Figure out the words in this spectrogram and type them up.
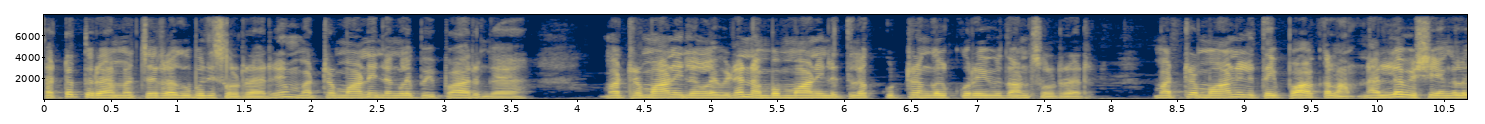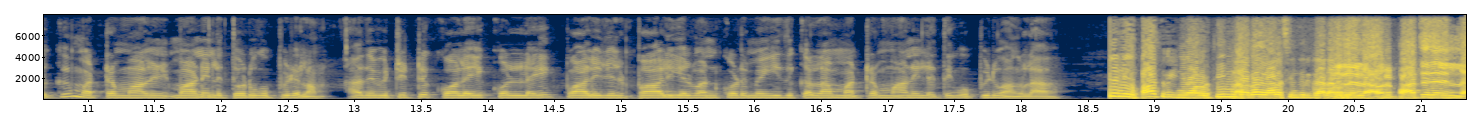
சட்டத்துறை அமைச்சர் ரகுபதி சொல்கிறாரு மற்ற மாநிலங்களை போய் பாருங்கள் மற்ற மாநிலங்களை விட நம்ம மாநிலத்தில் குற்றங்கள் குறைவு தான் சொல்கிறாரு மற்ற மாநிலத்தை பார்க்கலாம். நல்ல விஷயங்களுக்கு மற்ற மாநில மாநிலத்தோடு ஒப்பிடலாம். அதை விட்டுட்டு கொலை கொள்ளை பாலியல் பாலியல் வன்கொடுமை இதுக்கெல்லாம் மற்ற மாநிலத்தை ஒப்பிடுவாங்களா? நீங்க பாத்துருக்கீங்களா அவர் திமுக வேலை செஞ்சிருக்காரு? இல்ல இல்ல அவர் பார்த்ததே இல்ல.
